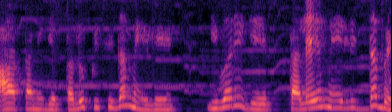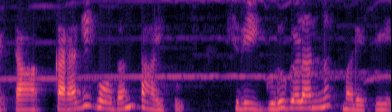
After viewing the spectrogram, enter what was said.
ಆತನಿಗೆ ತಲುಪಿಸಿದ ಮೇಲೆ ಇವರಿಗೆ ತಲೆ ಮೇಲಿದ್ದ ಬೆಟ್ಟ ಕರಗಿ ಹೋದಂತಾಯಿತು. ಶ್ರೀ ಗುರುಗಳನ್ನು ಸ್ಮರಿಸಿ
